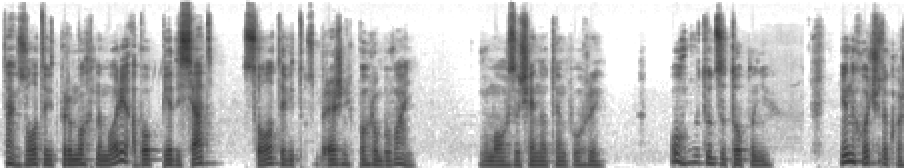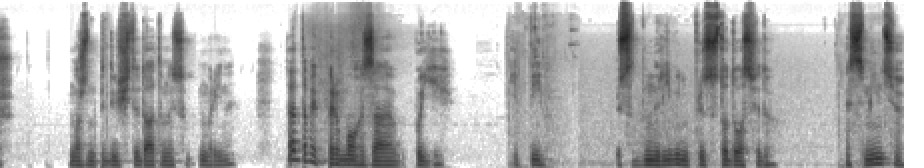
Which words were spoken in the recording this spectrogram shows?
Так, золото від перемог на морі або 50 золота від узбережних пограбувань в умовах звичайного темпу гри. Ого, ви тут затоплені. Я не хочу також. Можна підвищити до атомної субмаріни. Та давай перемога за бої. І ти. Плюс один рівень, плюс 100 досвіду. Есмінцю,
